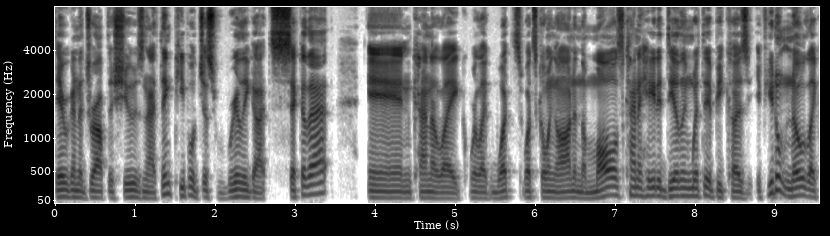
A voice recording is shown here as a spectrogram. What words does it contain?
they were going to drop the shoes. And I think people just really got sick of that and kind of like we're like what's what's going on and the malls kind of hated dealing with it because if you don't know like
